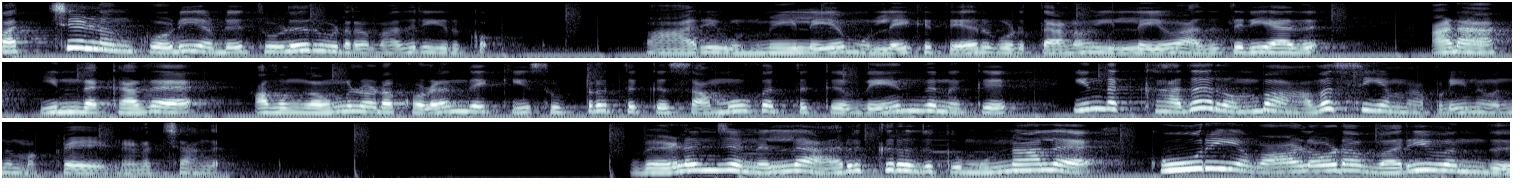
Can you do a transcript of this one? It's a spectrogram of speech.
பச்சிளங்கொடி அப்படியே துளிர் விடுற மாதிரி இருக்கும். பாரி உண்மையிலேயே முல்லைக்கு தேர் கொடுத்தானோ இல்லையோ அது தெரியாது. ஆனால் இந்த கதை அவங்க அவங்களோட குழந்தைக்கு சுற்றத்துக்கு சமூகத்துக்கு வேந்தனுக்கு இந்த கதை ரொம்ப அவசியம் அப்படின்னு வந்து மக்கள் நினச்சாங்க. விளைஞ்ச நெல்லை அறுக்கிறதுக்கு முன்னால் கூறிய வாளோட வரி வந்து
